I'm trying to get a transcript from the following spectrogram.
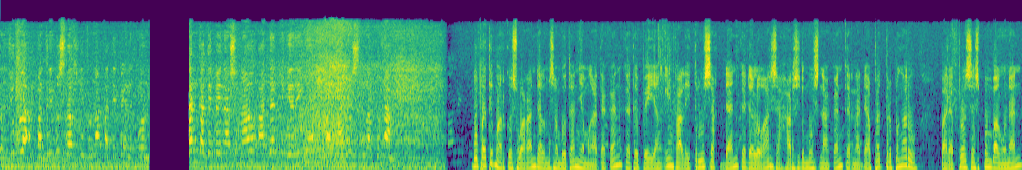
berjumlah 4.126 KTP elektronik dan KTP nasional ada 3.496. Bupati Markus Waran dalam sambutannya mengatakan KTP yang invalid, rusak, dan kadaluarsa harus dimusnahkan karena dapat berpengaruh pada proses pembangunan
